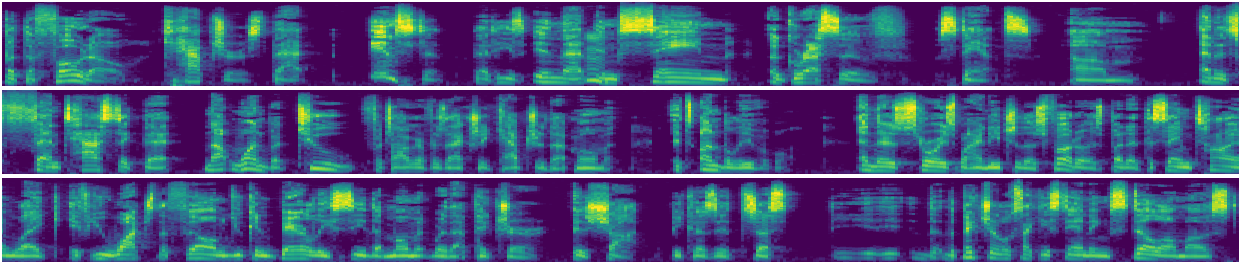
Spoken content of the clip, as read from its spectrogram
But the photo captures that instant that he's in that insane aggressive stance. Um, and it's fantastic that not one, but two photographers actually captured that moment. It's unbelievable. And there's stories behind each of those photos, but at the same time, like if you watch the film, you can barely see the moment where that picture is shot because it's just, the, picture looks like he's standing still almost,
